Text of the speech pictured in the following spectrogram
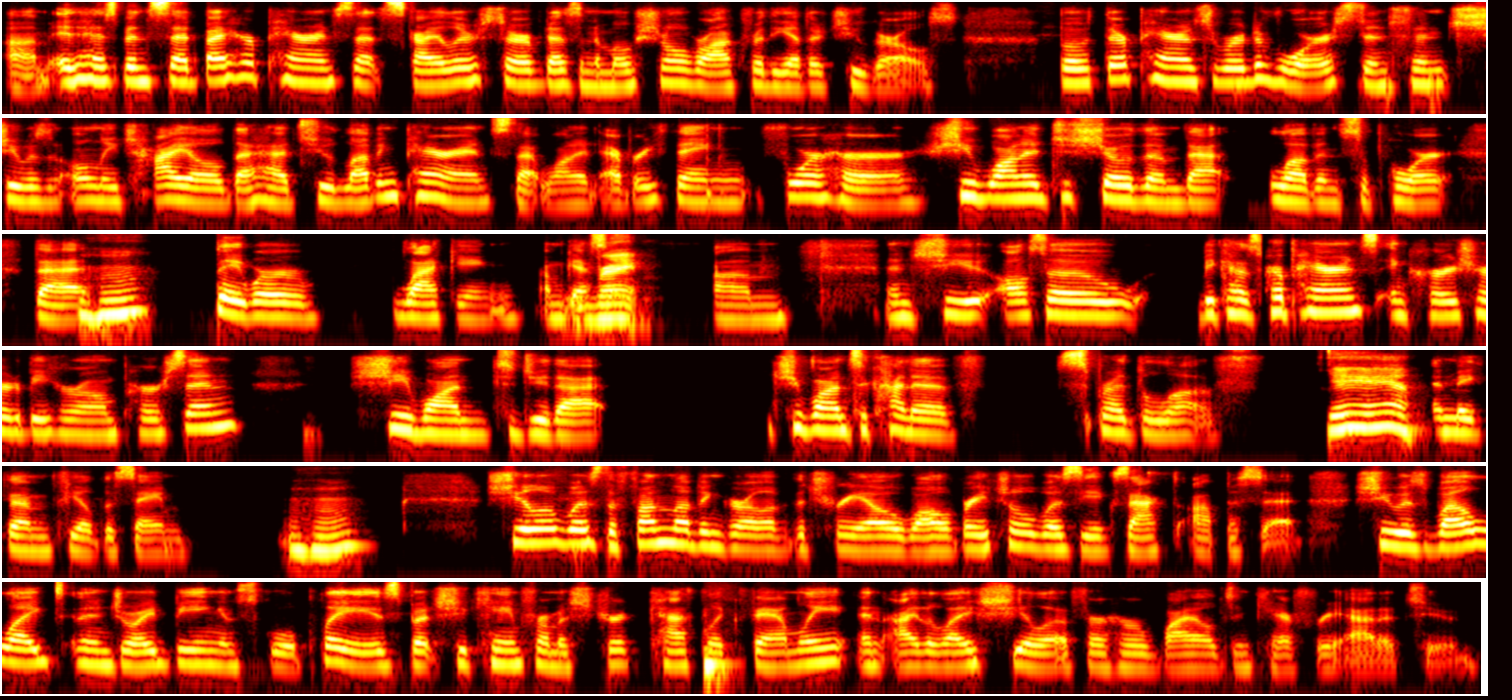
Um, it has been said by her parents that Skylar served as an emotional rock for the other two girls. Both their parents were divorced, and since she was an only child that had two loving parents that wanted everything for her, she wanted to show them that love and support that Mhm. they were lacking, I'm guessing. Right. Um, and she also, because her parents encouraged her to be her own person, she wanted to do that. She wanted to kind of spread the love Yeah, yeah, and make them feel the same. yeah. Sheila was the fun loving girl of the trio, while Rachel was the exact opposite. She was well liked and enjoyed being in school plays, but she came from a strict Catholic family and idolized Sheila for her wild and carefree attitude.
